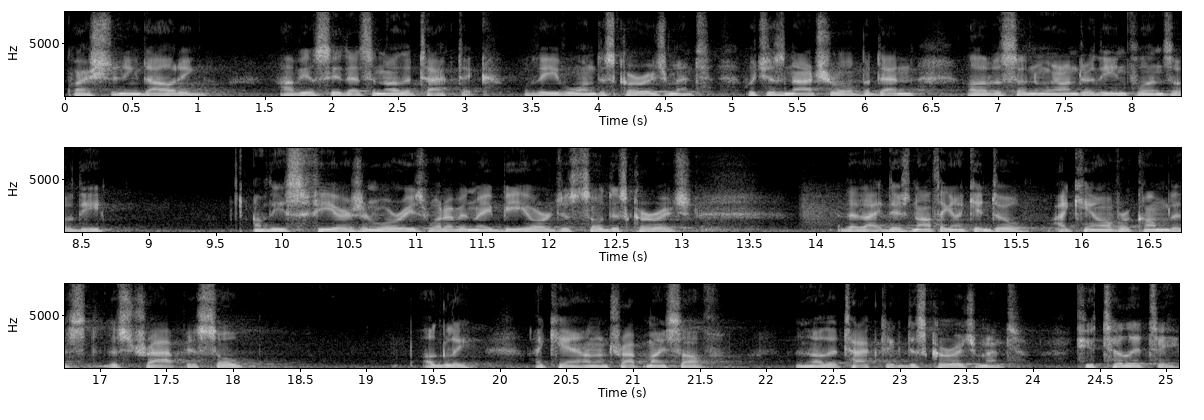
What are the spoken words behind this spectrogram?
Questioning, doubting. Obviously, that's another tactic of the evil one, discouragement, which is natural, but then all of a sudden we're under the influence of the of these fears and worries, whatever it may be, or just so discouraged that I, there's nothing I can do. I can't overcome this. This trap is so ugly. I can't untrap myself. Another tactic, discouragement, futility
